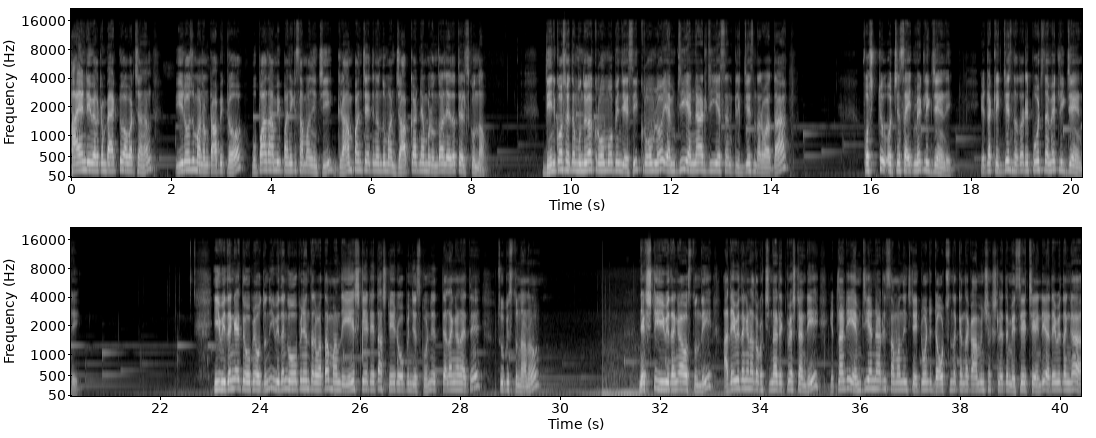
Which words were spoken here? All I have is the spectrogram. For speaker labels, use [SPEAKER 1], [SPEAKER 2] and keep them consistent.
[SPEAKER 1] Hi అండి welcome back to our channel. ఈరోజు మనం టాపిక్లో ఉపాధి హామీ పనికి సంబంధించి గ్రామ పంచాయతీ నందు మన జాబ్ కార్డ్ నెంబర్ ఉందా లేదో తెలుసుకుందాం. దీనికోసం అయితే ముందుగా క్రోమ్ ఓపెన్ చేసి క్రోమ్లో ఎంజీఎన్ఆర్జీఎస్ అని క్లిక్ చేసిన తర్వాత ఫస్ట్ వచ్చిన సైట్ మీద క్లిక్ చేయండి. ఇట్లా క్లిక్ చేసిన తర్వాత రిపోర్ట్స్ దాని మీద క్లిక్ చేయండి. ఈ విధంగా అయితే ఓపెన్ అవుతుంది. ఈ విధంగా ఓపెన్ అయిన తర్వాత మనది ఏ స్టేట్ అయితే ఆ స్టేట్ ఓపెన్ చేసుకోండి తెలంగాణ అయితే చూపిస్తున్నాను. నెక్స్ట్ ఈ విధంగా వస్తుంది. అదేవిధంగా నాది ఒక చిన్న రిక్వెస్ట్ అండి. ఇట్లాంటి ఎంజీఎన్ఆర్కి సంబంధించిన ఎటువంటి డౌట్స్ ఉందో కింద కామెంట్ సెక్షన్లో అయితే మెసేజ్ చేయండి. అదేవిధంగా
